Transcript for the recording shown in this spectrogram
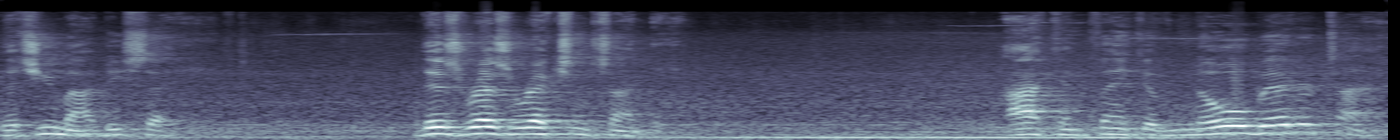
that you might be saved. This Resurrection Sunday, I can think of no better time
